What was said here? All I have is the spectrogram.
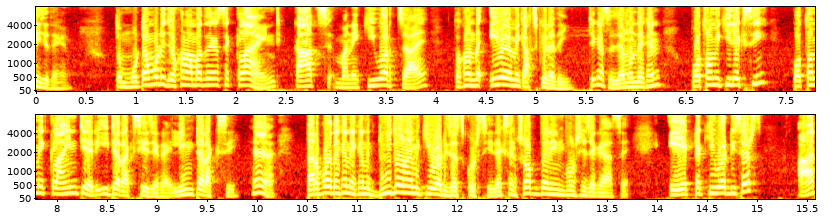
এই যে দেখেন তো মোটামুটি যখন আমাদের কাছে ক্লায়েন্ট কাজ মানে কিওয়ার্ড চায়, তখন আমরা এইভাবে আমি কাজ করে দিই, ঠিক আছে? যেমন দেখেন, প্রথমে কি লিখছি প্রথমে ক্লায়েন্টের ইটা রাখছি এই জায়গায় লিঙ্কটা রাখছি হ্যাঁ? তারপর দেখেন এখানে দুই ধরনের আমি কিওয়ার্ড রিসার্চ করছি, দেখছেন? সব ধরনের ইনফরমেশন জায়গায় আছে। এই একটা কিওয়ার্ড রিসার্চ আর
